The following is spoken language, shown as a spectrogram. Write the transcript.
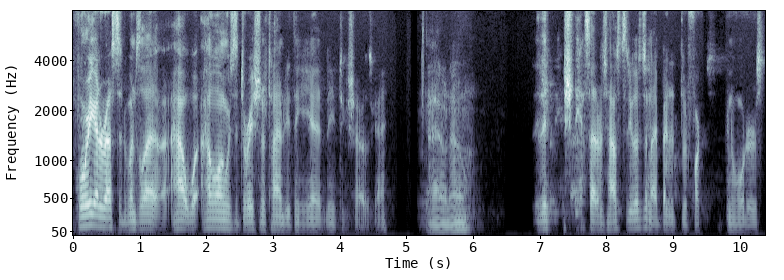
Before he got arrested, when's the la- how how long was the duration of time? Do you think he had he took a shower? This guy. I don't know. Did they the inside of his house that he lives in? I bet they're fucking hoarders.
